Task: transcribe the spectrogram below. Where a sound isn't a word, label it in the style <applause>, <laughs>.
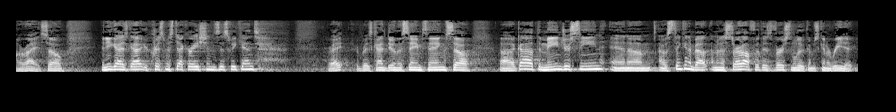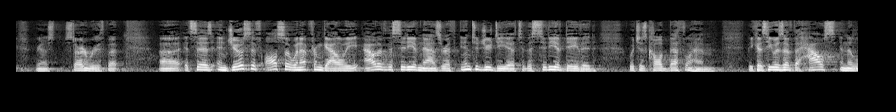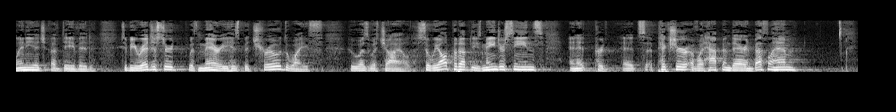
All right. So, any of you guys got your Christmas decorations this weekend? Right? Everybody's kind of doing the same thing. So, I uh, got out the manger scene, and um, I was thinking about. I'm going to start off with this verse in Luke. I'm just going to read it. We're going to start in Ruth, but uh, it says, And Joseph also went up from Galilee out of the city of Nazareth into Judea to the city of David, which is called Bethlehem, because he was of the house and the lineage of David, to be registered with Mary, his betrothed wife, who was with child. So we all put up these manger scenes, and it, it's a picture of what happened there in Bethlehem.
